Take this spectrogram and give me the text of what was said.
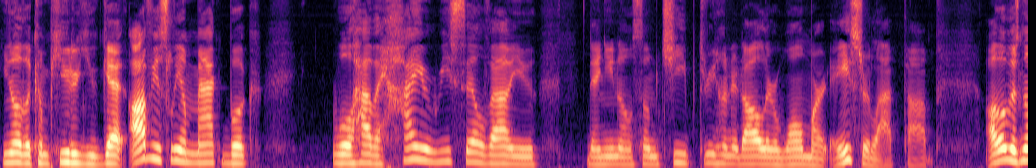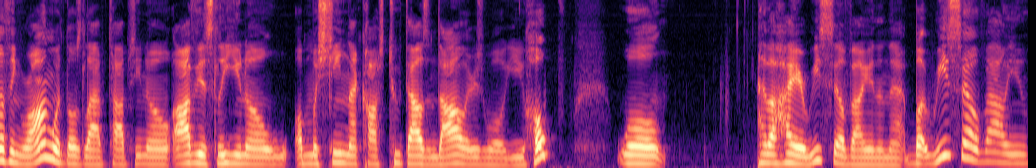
you know, the computer you get. Obviously, a MacBook will have a higher resale value than, you know, some cheap $300 Walmart Acer laptop. Although there's nothing wrong with those laptops, you know, obviously, you know, a machine that costs $2,000 will, you hope, will have a higher resale value than that. But resale value,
